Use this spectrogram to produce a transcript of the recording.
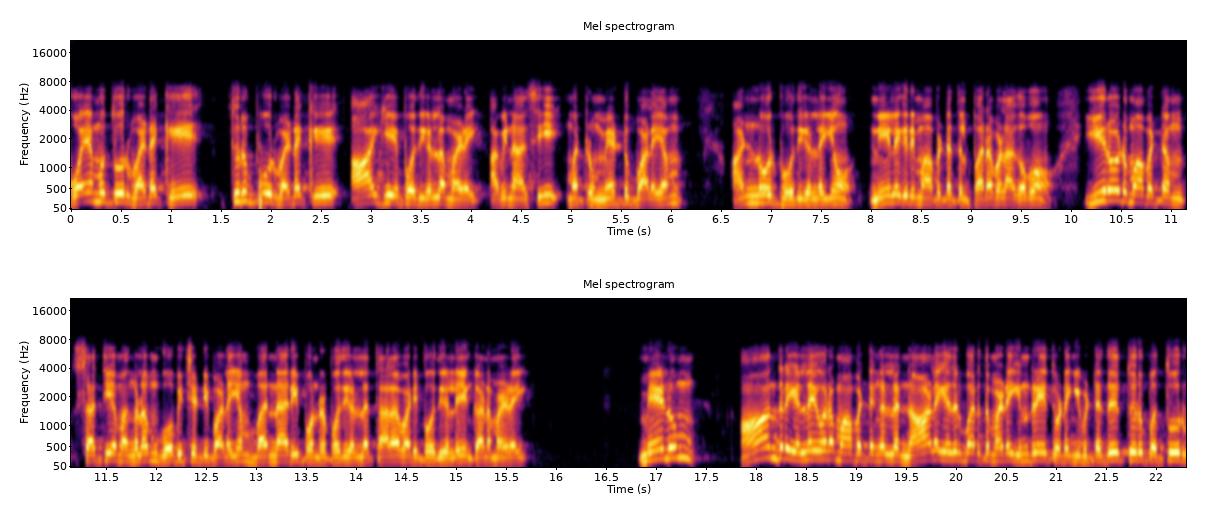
கோயமுத்தூர் வடக்கு திருப்பூர் வடக்கு ஆகிய பகுதிகளில் மழை. அவினாசி மற்றும் மேட்டுப்பாளையம் அன்னூர் பகுதிகளிலையும் நீலகிரி மாவட்டத்தில் பரவலாகவும் ஈரோடு மாவட்டம் சத்தியமங்கலம் கோபிச்செட்டிப்பாளையம் பன்னாரி போன்ற பகுதிகளில் தலவாடி பகுதிகளிலையும் கனமழை மேலும் ஆந்திர எல்லையோர மாவட்டங்களில் நாளை எதிர்பார்த்த மழை இன்றைய தொடங்கிவிட்டது. திருப்பத்தூர்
